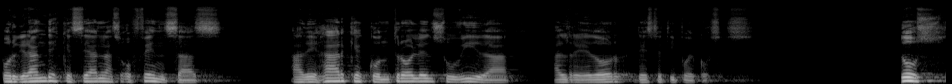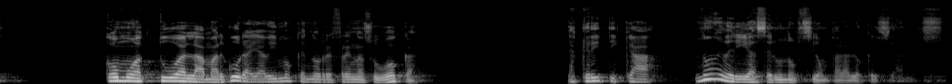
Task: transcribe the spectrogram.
por grandes que sean las ofensas, a dejar que controlen su vida alrededor de este tipo de cosas. Dos, cómo actúa la amargura. Ya vimos que no refrena su boca. La crítica no debería ser una opción para los cristianos.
